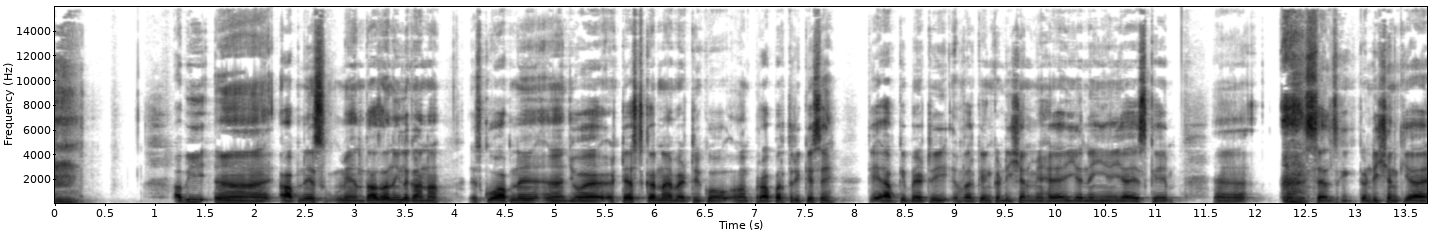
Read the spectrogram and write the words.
अभी आपने इसमें अंदाज़ा नहीं लगाना इसको आपने जो है, टेस्ट करना है बैटरी को प्रॉपर तरीके से कि आपकी बैटरी वर्किंग कंडीशन में है या नहीं है या इसके सेल्स की कंडीशन क्या है,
